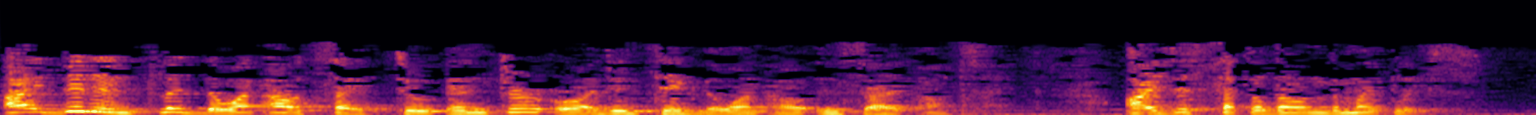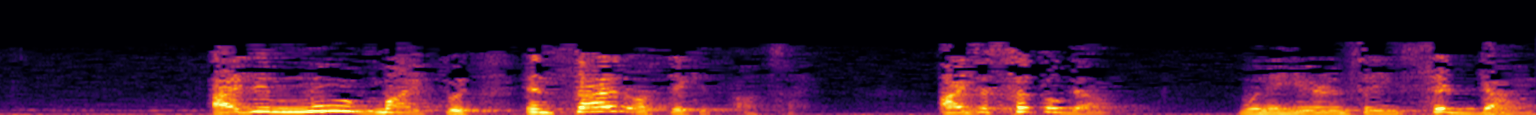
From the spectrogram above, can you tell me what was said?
I didn't let the one outside to enter or I didn't take the one out inside outside. I just settled down in my place. I didn't move my foot inside or take it outside. I just settled down. When I hear him saying, sit down.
